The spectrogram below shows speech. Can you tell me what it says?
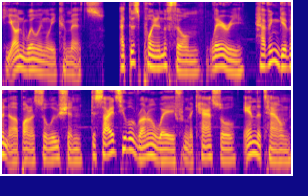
he unwillingly commits. At this point in the film, Larry, having given up on a solution, decides he will run away from the castle and the town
